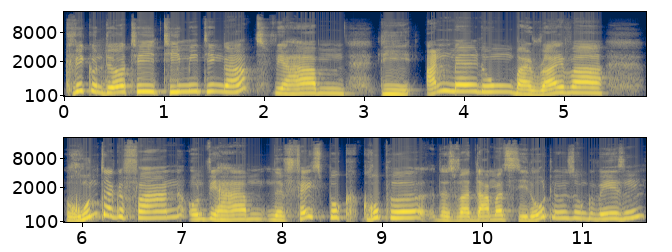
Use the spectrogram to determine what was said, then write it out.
Quick und Dirty Team Meeting gehabt. Wir haben die Anmeldung bei Riva runtergefahren und wir haben eine Facebook-Gruppe, das war damals die Notlösung gewesen.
